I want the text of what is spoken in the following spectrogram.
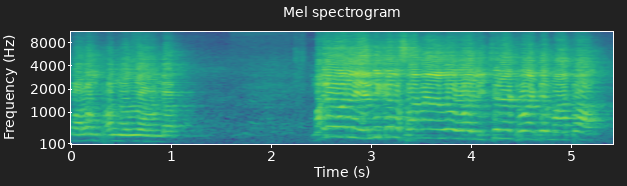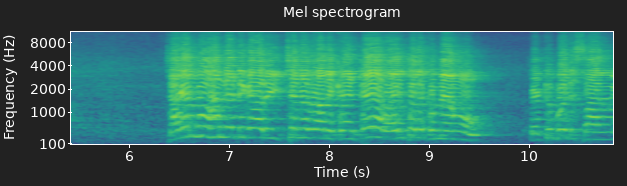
పొలం పనుల్లో ఉండరు మరి వాళ్ళు ఎన్నికల సమయంలో వాళ్ళు ఇచ్చినటువంటి మాట జగన్మోహన్ రెడ్డి గారు ఇచ్చిన దానికంటే రైతులకు మేము పెట్టుబడి సాయం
